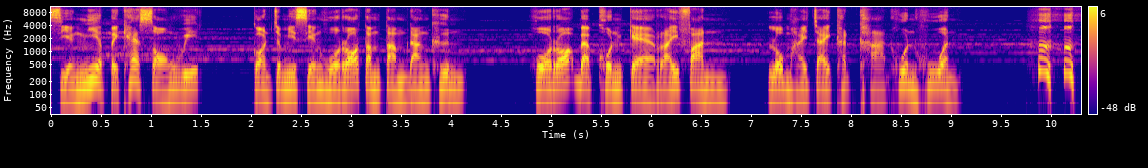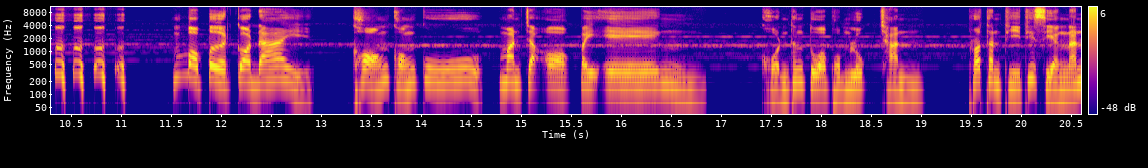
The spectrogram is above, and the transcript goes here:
เสียงเงียบไปแค่สองวิก่อนจะมีเสียงหัวเราะต่ำๆดังขึ้น หัวเราะแบบคนแก่ไร้ฟัน ลมหายใจขาดขาดห้วนห้วนบอกเปิดก็ได้ ของของกู มันจะออกไปเอง ขนทั้งตัวผมลุกชัน เพราะทันทีที่เสียงนั้น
